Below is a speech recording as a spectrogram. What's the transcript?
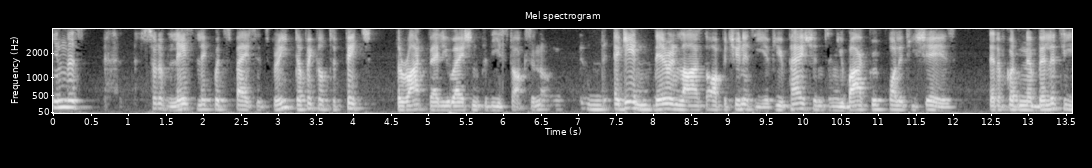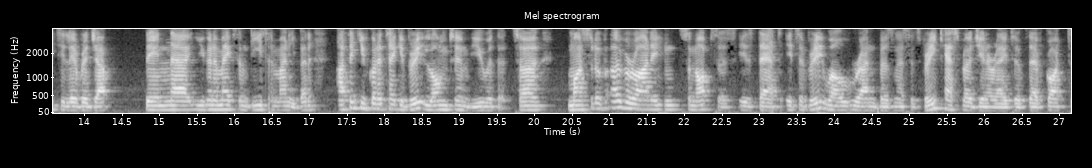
in this sort of less liquid space, it's very difficult to fetch the right valuation for these stocks. And again, therein lies the opportunity. If you're patient and you buy good quality shares that have got an ability to leverage up, then uh, you're going to make some decent money. But I think you've got to take a very long term view with it. So my sort of overriding synopsis is that it's a very well run business. It's very cash flow generative. They've got,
